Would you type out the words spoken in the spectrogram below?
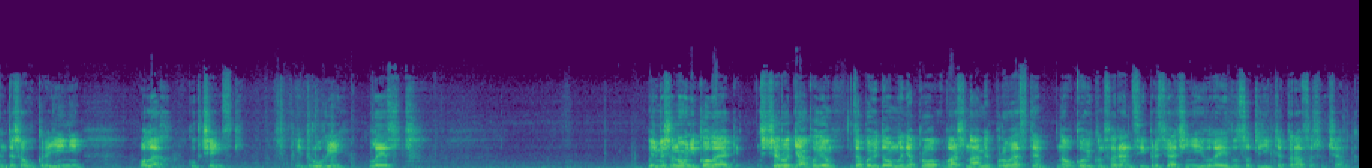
НТШ в Україні Олег Купчинський. І другий лист. Вельми шановні колеги, щиро дякую за повідомлення про ваш намір провести наукові конференції, присвячені ювілею 200-ліття Тараса Шевченка.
